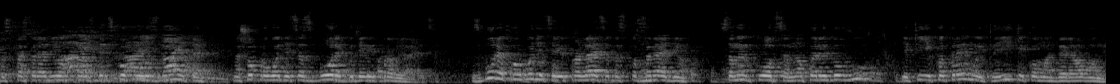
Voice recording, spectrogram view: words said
безпосередньо Коростенського округу знаєте, на що проводяться збори, куди відправляються. Збори проводяться і відправляються безпосередньо самим хлопцям на передову, які їх отримують, не їхні командири, а вони.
